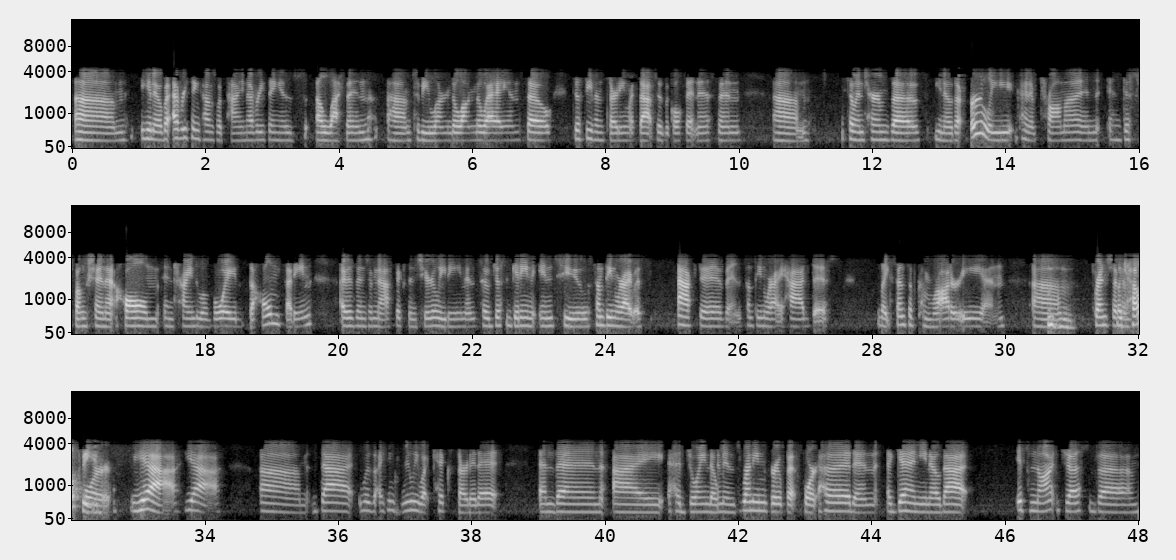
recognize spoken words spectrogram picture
Um, you know, but everything comes with time. Everything is a lesson um, to be learned along the way. And so just even starting with that physical fitness and um, so in terms of you know the early kind of trauma and, and dysfunction at home and trying to avoid the home setting i was in gymnastics and cheerleading and so just getting into something where i was active and something where i had this like sense of camaraderie and um mm-hmm. friendship like and healthy support. yeah yeah um that was i think really what kick started it and then I had joined a women's running group at Fort Hood and again, you know, that it's not just the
